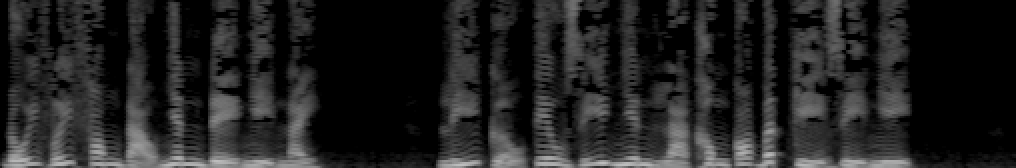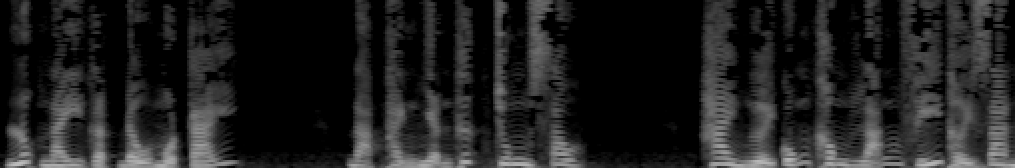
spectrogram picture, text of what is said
đối với phong đạo nhân đề nghị này, lý cửu tiêu dĩ nhiên là không có bất kỳ gì nghị, lúc này gật đầu một cái, đạt thành nhận thức chung sau, hai người cũng không lãng phí thời gian,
